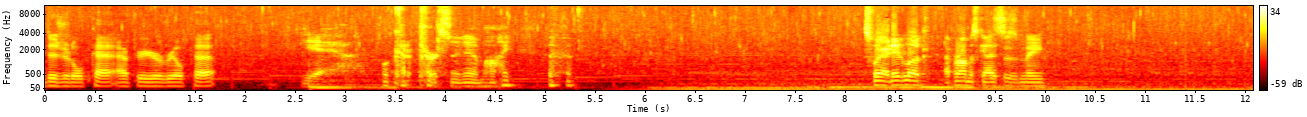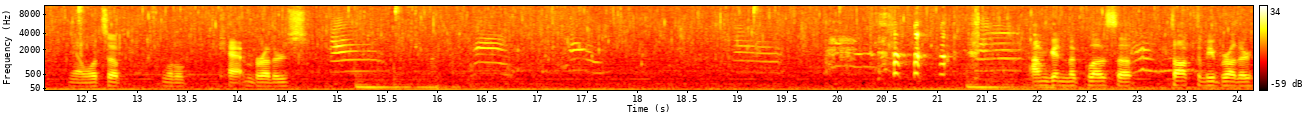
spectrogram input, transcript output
digital cat after your real pet. Yeah. What kind of person am I? Swear I didn't look. I promise, guys. This is me. Yeah, what's up, little cat brothers? I'm getting the close up. Talk to me, brother.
